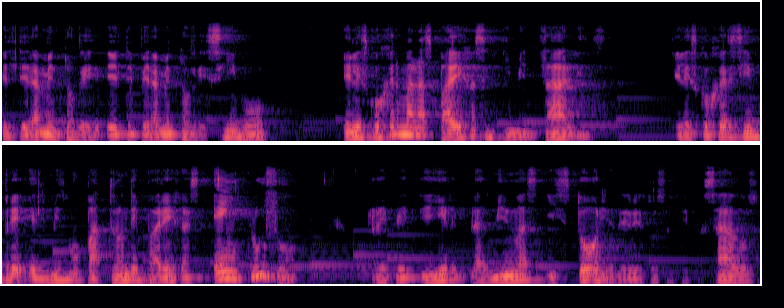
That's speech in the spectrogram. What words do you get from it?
el temperamento, agresivo, el escoger malas parejas sentimentales, el escoger siempre el mismo patrón de parejas e incluso repetir las mismas historias de nuestros antepasados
